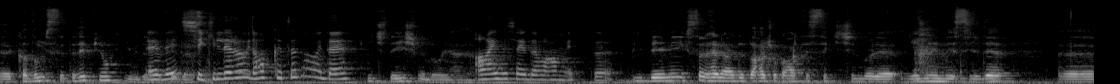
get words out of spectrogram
e, kadın bisikletleri hep Pinokyo gibi de. Evet şekilleri öyle hakikaten öyle. Hiç değişmedi o yani. Aynı şey devam etti. Bir BMX'ler herhalde daha çok artistik için böyle yeni nesilde e,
